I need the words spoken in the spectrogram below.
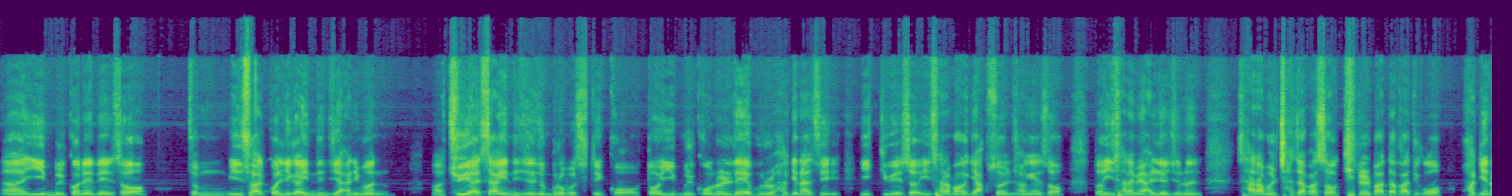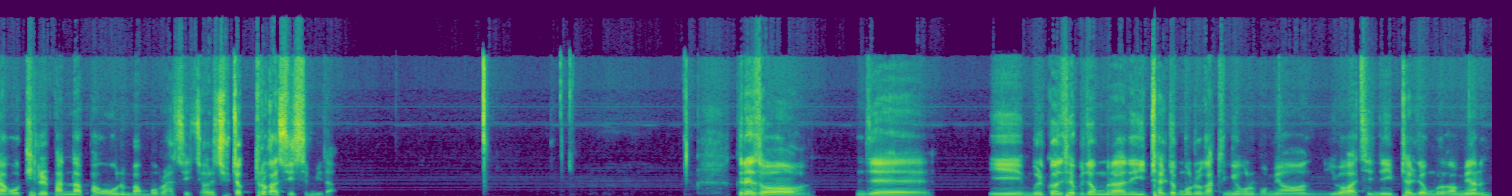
어, 이 물건에 대해서 좀 인수할 권리가 있는지 아니면 어, 주의할 사항이 있는지를 좀 물어볼 수도 있고 또 이 물건을 내부를 확인할 수 있- 있기 위해서 이 사람하고 약속을 정해서 또는 이 사람이 알려주는 사람을 찾아가서 키를 받아가지고 확인하고 키를 반납하고 오는 방법을 할 수 있죠. 그래서 직접 들어갈 수 있습니다. 그래서 이제 이 물건 세부 정보라는 입찰 정보를 같은 경우를 보면 이와 같이 이제 입찰 정보로 가면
